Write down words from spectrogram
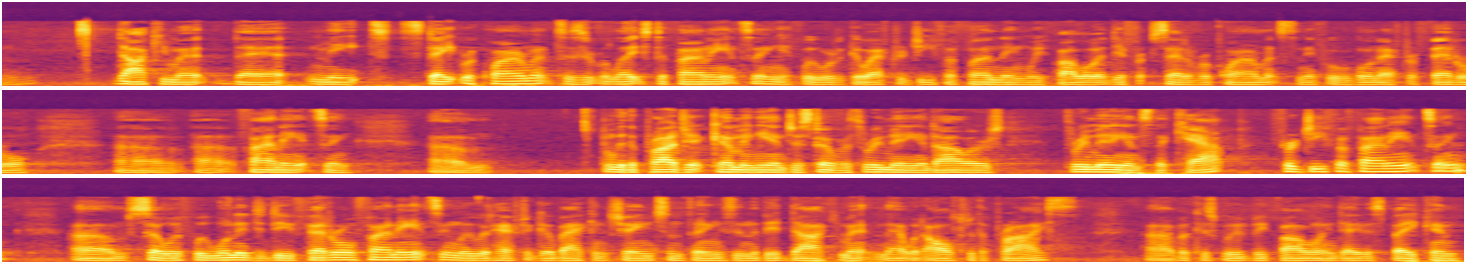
document that meets state requirements as it relates to financing. If we were to go after GFA funding, we follow a different set of requirements than if we were going after federal uh, uh, financing. Um, With a project coming in just over $3 million, 3 million's the cap for GFA financing. Um, So if we wanted to do federal financing, we would have to go back and change some things in the bid document, and that would alter the price uh, because we would be following Davis-Bacon.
